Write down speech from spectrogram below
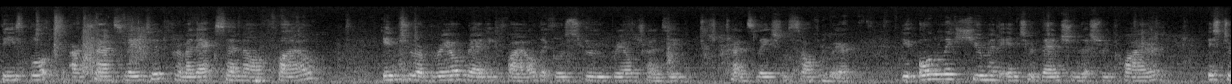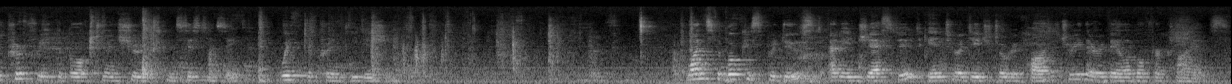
these books are translated from an XML file into a Braille-ready file that goes through Braille transla translation software. The only human intervention that's required is to proofread the book to ensure its consistency with the print edition. Once the book is produced and ingested into a digital repository, they're available for clients.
